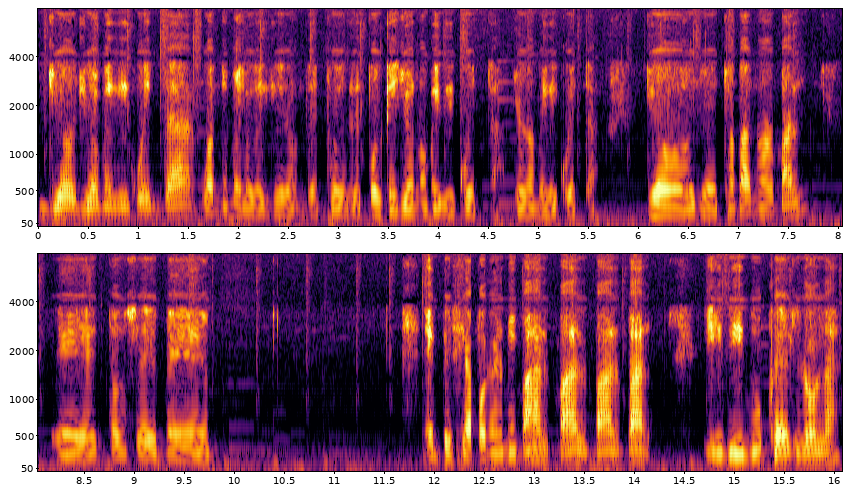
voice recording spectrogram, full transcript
Yo yo me di cuenta cuando me lo dijeron después, de- porque yo no me di cuenta, yo no me di cuenta. Yo yo estaba normal, eh, entonces me empecé a ponerme mal, mal, mal, mal. Y mi mujer Lola,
